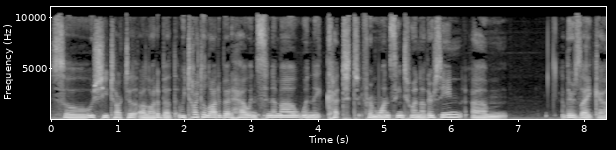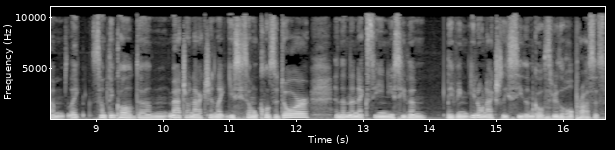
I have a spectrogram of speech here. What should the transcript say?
So she talked a, lot about. We talked a lot about how in cinema when they cut from one scene to another scene. Um, there's like um, like something called um, match on action. Like you see someone close the door, and then the next scene you see them leaving. You don't actually see them go through the whole process.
